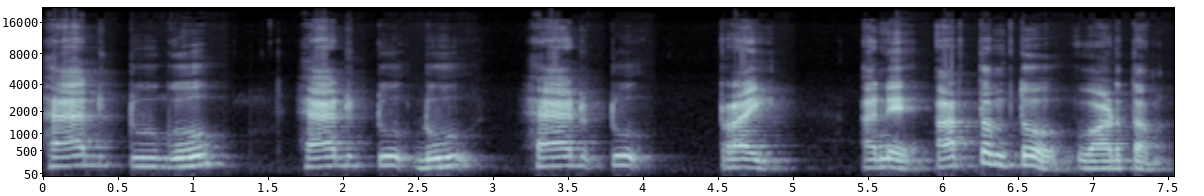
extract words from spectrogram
Had to go had to do had to try అనే అర్థంతో వాడతాం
